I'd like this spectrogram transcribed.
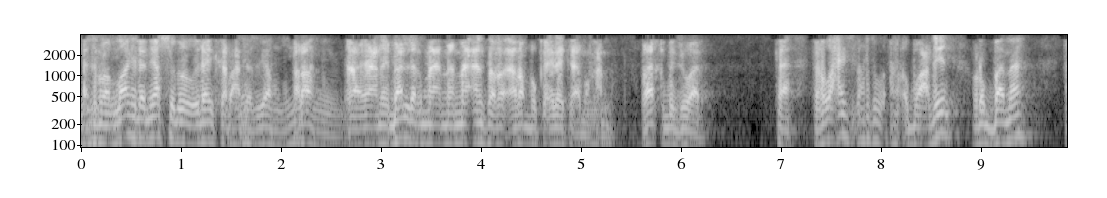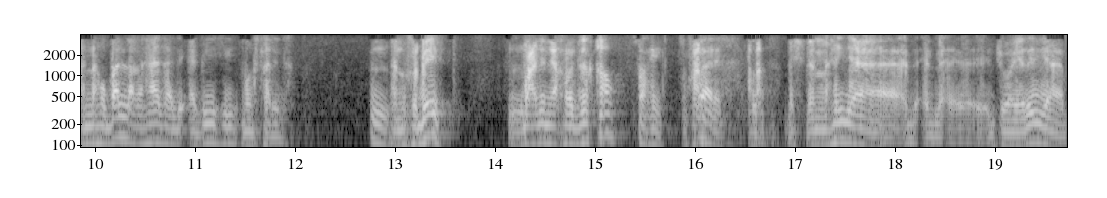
لكن والله لن يصلوا إليك بعد اليوم. يعني بلغ ما, ما أنزل ربك إليك يا محمد. ويقف بجواره. فهو عايز برضه وبعدين ربما أنه بلغ هذا لأبيه منفردا انه في البيت. وبعدين يخرج للقوم. صحيح. سبحان الله. مش لما هي جويرية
